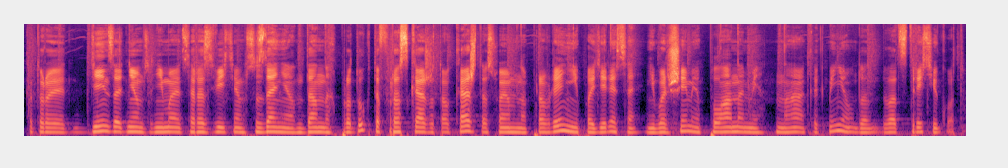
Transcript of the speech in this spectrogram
которые день за днем занимаются развитием, созданием данных продуктов, расскажут о каждом своем направлении и поделятся небольшими планами на как минимум 2023 год.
